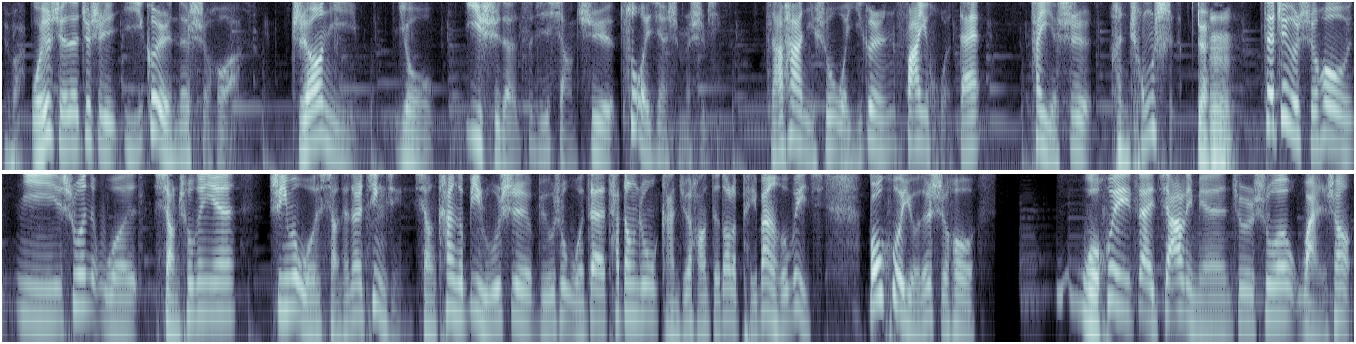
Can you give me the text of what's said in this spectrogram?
对吧？我就觉得，就是一个人的时候啊，只要你有意识的自己想去做一件什么事情，哪怕你说我一个人发一会儿呆，它也是很充实的。对嗯，在这个时候，你说我想抽根烟，是因为我想在那儿静静，想看个壁炉是，比如说我在它当中，我感觉好像得到了陪伴和慰藉。包括有的时候，我会在家里面，就是说晚上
